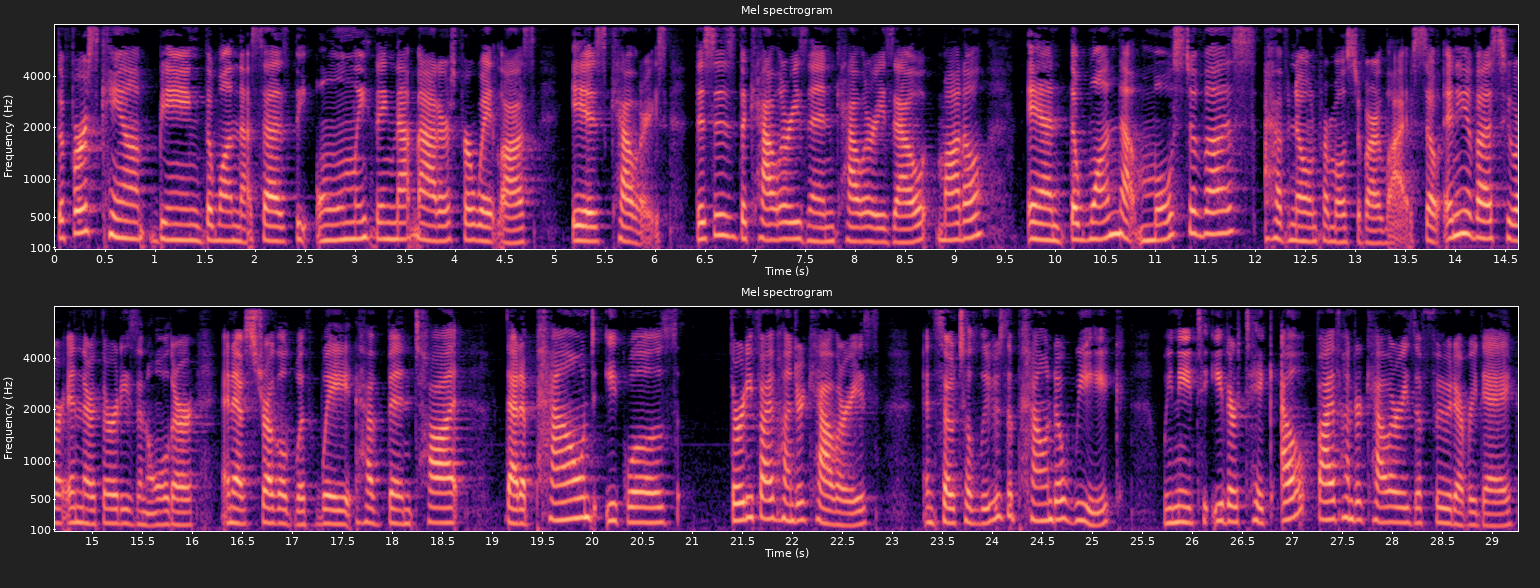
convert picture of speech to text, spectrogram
The first camp being the one that says the only thing that matters for weight loss is calories. This is the calories in, calories out model. And the one that most of us have known for most of our lives. So, any of us who are in their 30s and older and have struggled with weight have been taught that a pound equals 3,500 calories. And so, to lose a pound a week, we need to either take out 500 calories of food every day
